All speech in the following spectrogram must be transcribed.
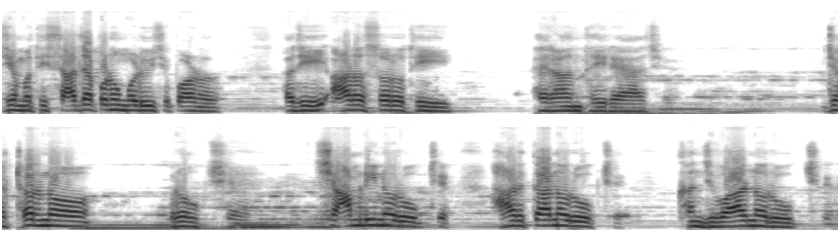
જેમાંથી સાજાપણું મળ્યું છે, પણ હજી આડઅસરોથી હેરાન થઈ રહ્યા છે. જઠરનો રોગ છે, ચામડીનો રોગ છે, હાડકાનો રોગ છે, ખંજવાળનો રોગ છે.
